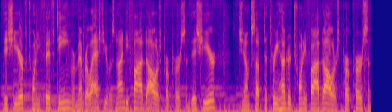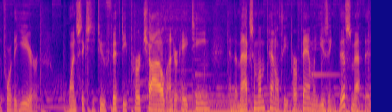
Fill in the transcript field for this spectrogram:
This year of 2015, remember last year it was $95 per person. This year jumps up to $325 per person for the year. 162.50 per child under 18 and the maximum penalty per family using this method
